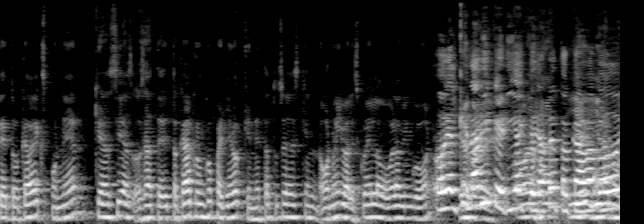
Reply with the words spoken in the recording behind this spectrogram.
te tocaba exponer, ¿qué hacías? O sea, te tocaba con un compañero que neta tú sabes que o no iba a la escuela o era bien huevón. O el que nadie quería, que ya te tocaba.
